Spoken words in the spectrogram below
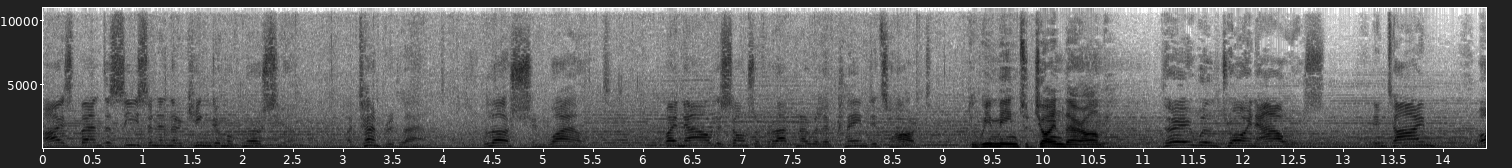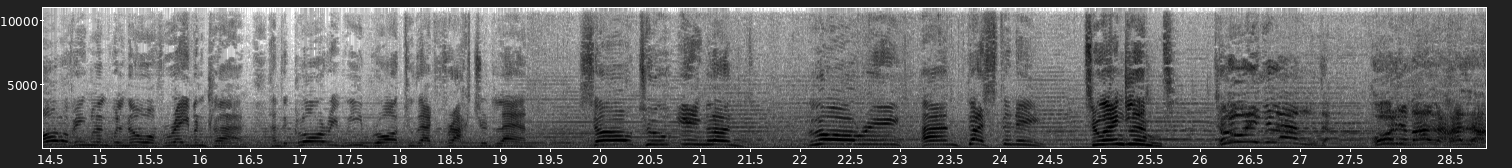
I spent a season in their kingdom of Mercia, a temperate land, lush and wild. By now, the Sons of Ragnar will have claimed its heart. Do we mean to join their army? They will join ours. In time, all of England will know of Raven Clan and the glory we brought to that fractured land. So to England! Glory and destiny! To England! To Valhalla!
